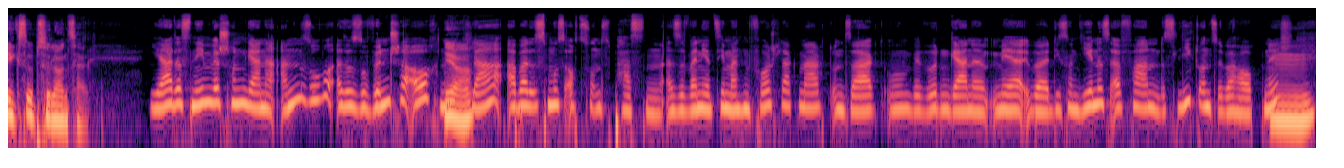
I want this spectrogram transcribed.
XYZ? Ja, das nehmen wir schon gerne an, so, also so Wünsche auch, ne, Ja. klar, aber das muss auch zu uns passen. Also wenn jetzt jemand einen Vorschlag macht und sagt, oh, wir würden gerne mehr über dies und jenes erfahren und das liegt uns überhaupt nicht, Mhm.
